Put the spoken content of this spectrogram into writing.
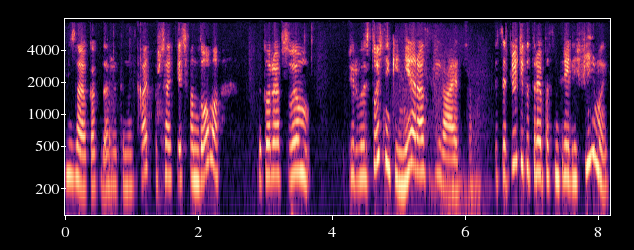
не знаю, как даже это назвать, большая часть фандома, которая в своем первоисточнике не разбирается. То есть это люди, которые посмотрели фильмы,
